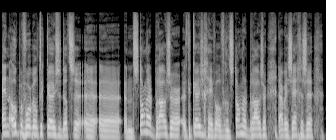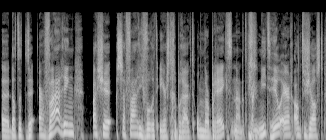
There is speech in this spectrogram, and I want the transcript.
En ook bijvoorbeeld de keuze dat ze uh, een standaard browser, de keuze geven over een standaard browser. Daarbij zeggen ze dat het de ervaring als je Safari voor het eerst gebruikt onderbreekt. Nou, dat klinkt niet heel erg enthousiast.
